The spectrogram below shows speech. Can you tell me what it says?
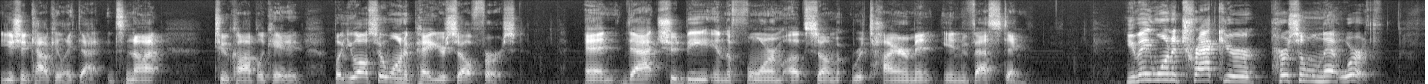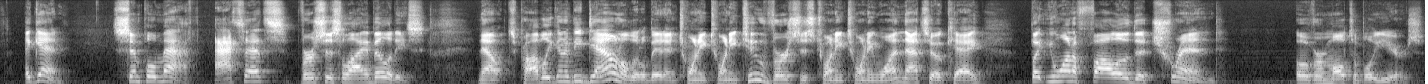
you should calculate that. It's not too complicated. But you also want to pay yourself first. And that should be in the form of some retirement investing. You may want to track your personal net worth. Again, simple math assets versus liabilities. Now, it's probably going to be down a little bit in 2022 versus 2021. That's okay. But you want to follow the trend over multiple years.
